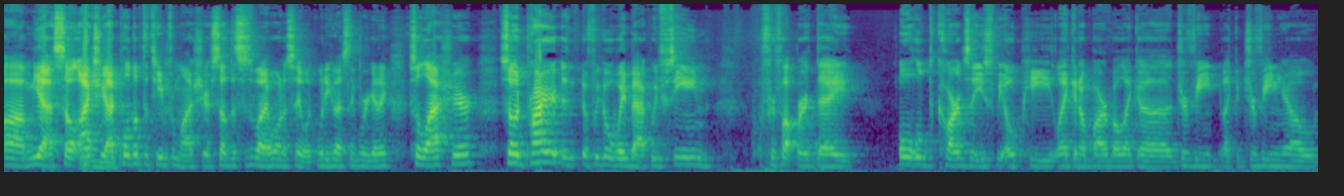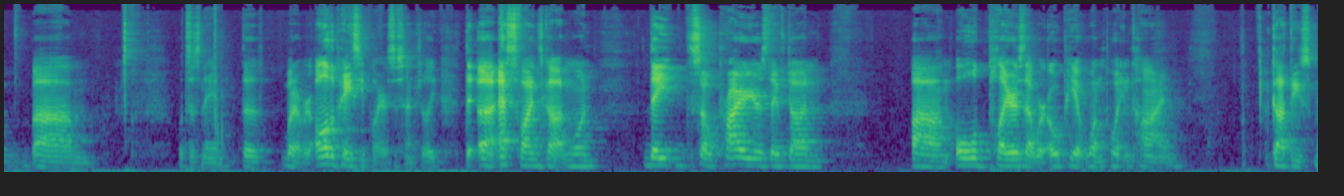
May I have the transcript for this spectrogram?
Um, yeah, so actually, I pulled up the team from last year. So this is what I want to say. Like, what do you guys think we're getting? So last year, so in prior, if we go way back, we've seen for FUT birthday old cards that used to be OP, like an Ibarbo, like a Gervin, like a Gervinho, um, what's his name? The whatever, all the pacey players essentially. The uh, S Fine's gotten one. They so prior years they've done um, old players that were OP at one point in time got these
